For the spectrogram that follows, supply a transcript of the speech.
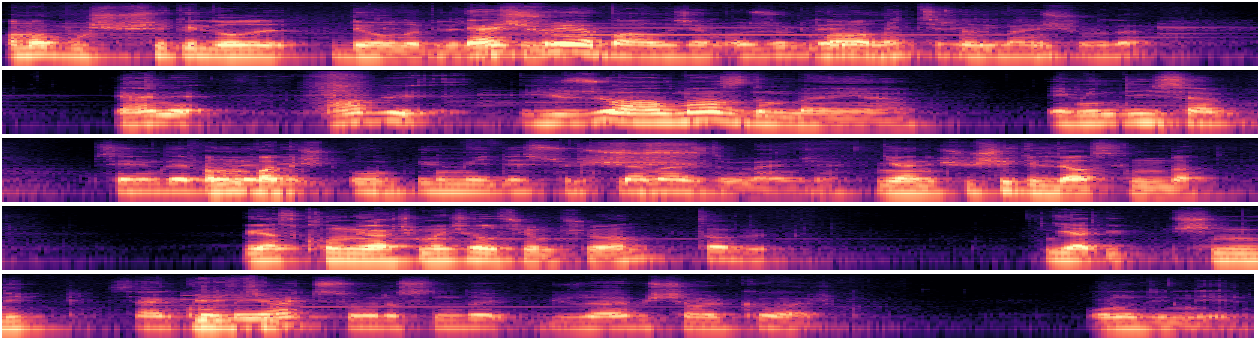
Ama bu şu şekilde de olabilir. Yani mesela. şuraya bağlayacağım özür dilerim Bağla, bitireyim ben ki. şurada. Yani abi yüzüğü almazdım ben ya. Emin değilsem seni de Ama böyle bak bir ümide sürüklemezdim bence. Yani şu şekilde aslında. Biraz konuyu açmaya çalışıyorum şu an. Tabii. Ya şimdi Sen konuyu iki- aç sonrasında güzel bir şarkı var. Onu dinleyelim.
